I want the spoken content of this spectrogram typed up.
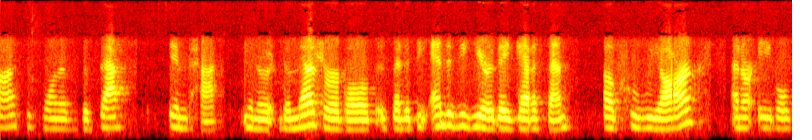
us is one of the best impacts, you know, the measurables is that at the end of the year they get a sense of who we are and are able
